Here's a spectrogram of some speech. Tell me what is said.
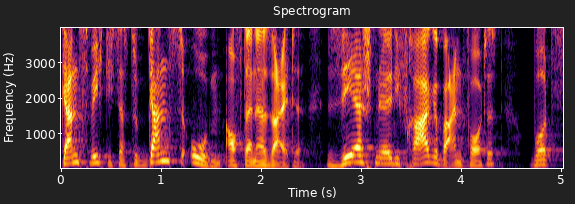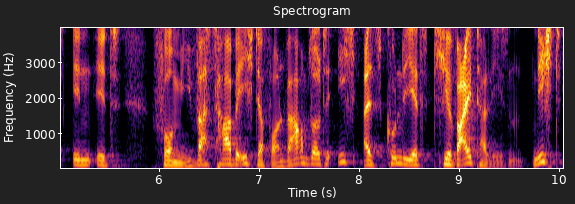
Ganz wichtig, dass du ganz oben auf deiner Seite sehr schnell die Frage beantwortest, What's in it for me? Was habe ich davon? Warum sollte ich als Kunde jetzt hier weiterlesen? Nicht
